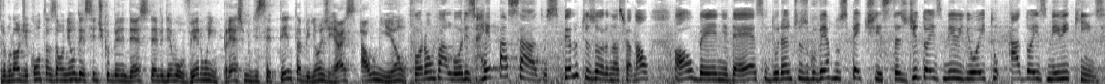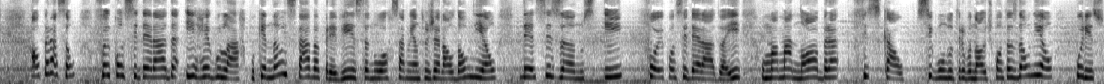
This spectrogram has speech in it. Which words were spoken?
O Tribunal de Contas da União decide que o BNDES deve devolver um empréstimo de 70 bilhões de reais à União. Foram valores repassados pelo Tesouro Nacional ao BNDES durante os governos petistas de 2008 a 2015. A operação foi considerada irregular porque não estava prevista no Orçamento Geral da União desses anos e foi considerado aí uma manobra fiscal, segundo o Tribunal de Contas da União. Por isso,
